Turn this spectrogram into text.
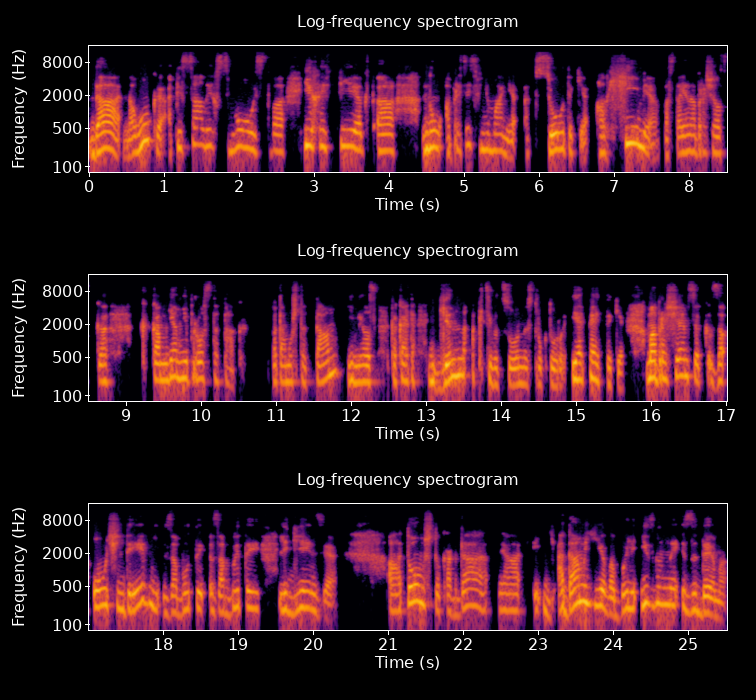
Да, наука описала их свойства, их эффект, а, но обратите внимание, а, все-таки алхимия постоянно обращалась к, к камням не просто так, потому что там имелась какая-то генно-активационная структура. И опять-таки мы обращаемся к за очень древней, забытой, забытой легенде о том, что когда Адам и Ева были изгнаны из Эдема,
